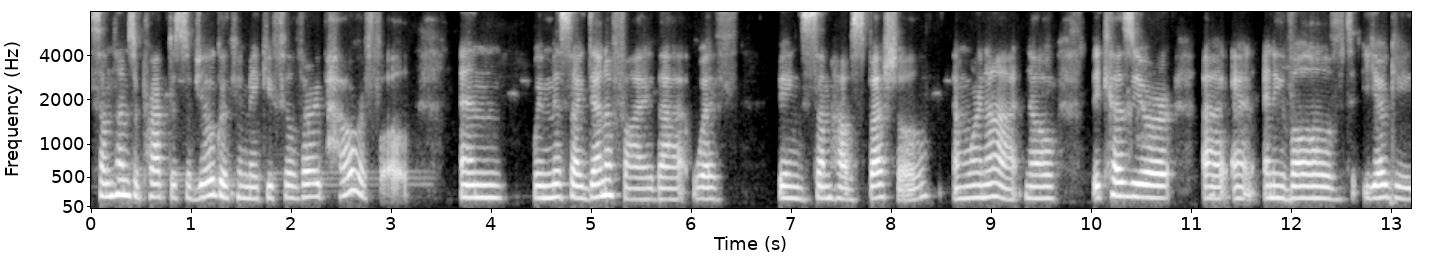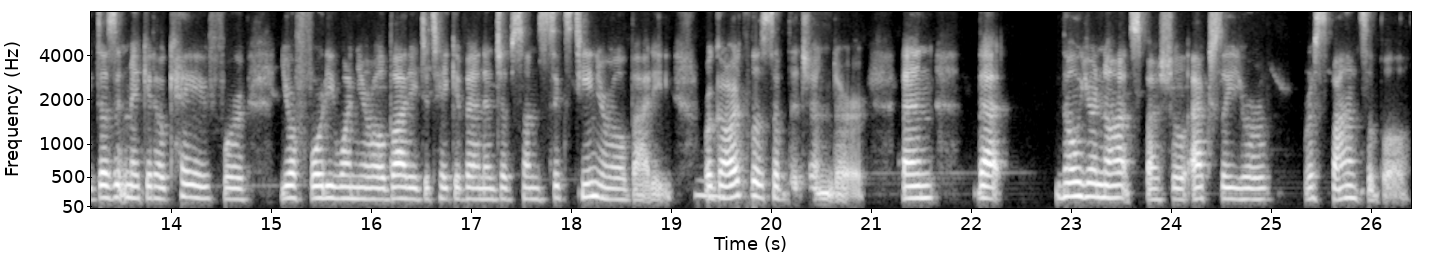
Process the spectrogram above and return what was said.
sometimes a practice of yoga can make you feel very powerful. And we misidentify that with being somehow special and we're not no because you're uh, an, an, evolved yogi doesn't make it okay for your 41 year old body to take advantage of some 16 year old body mm-hmm. regardless of the gender and that no you're not special actually you're responsible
